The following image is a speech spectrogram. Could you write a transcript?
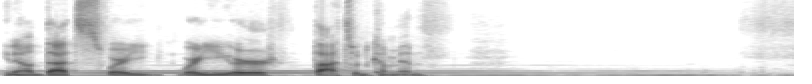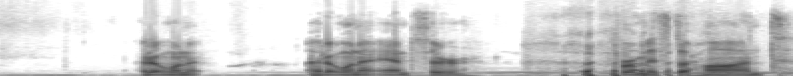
you know that's where you, where your thoughts would come in I don't want to. I don't want to answer for Mr. Hunt.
